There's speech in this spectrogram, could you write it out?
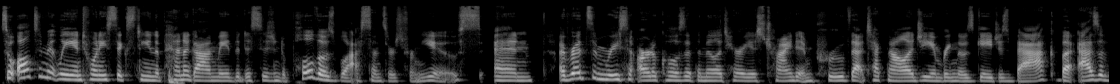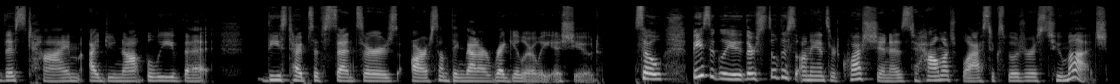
so ultimately in 2016 the pentagon made the decision to pull those blast sensors from use and i've read some recent articles that the military is trying to improve that technology and bring those gauges back. But as of this time, I do not believe that these types of sensors are something that are regularly issued. So basically, there's still this unanswered question as to how much blast exposure is too much.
